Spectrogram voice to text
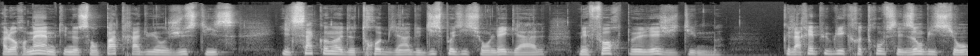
Alors même qu'ils ne sont pas traduits en justice, ils s'accommodent trop bien de dispositions légales, mais fort peu légitimes. Que la République retrouve ses ambitions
